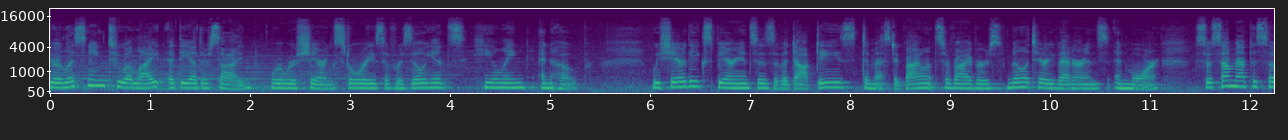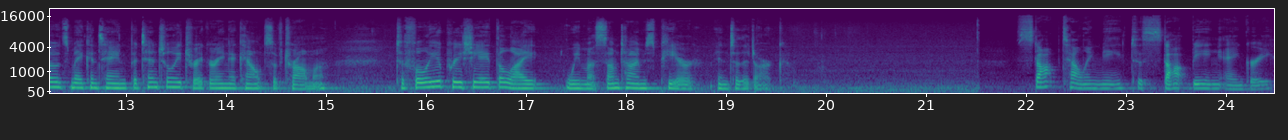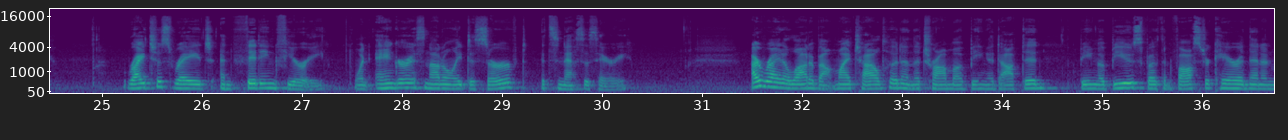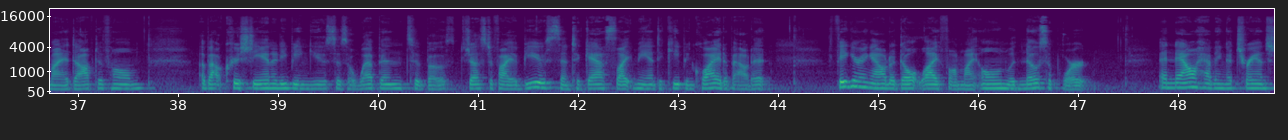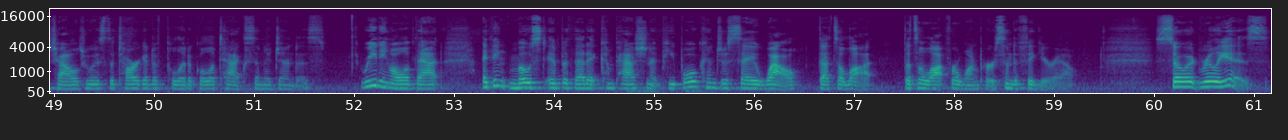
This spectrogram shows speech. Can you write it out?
You're listening to A Light at the Other Side, where we're sharing stories of resilience, healing, and hope. We share the experiences of adoptees, domestic violence survivors, military veterans, and more, so some episodes may contain potentially triggering accounts of trauma. To fully appreciate the light, we must sometimes peer into the dark. Stop telling me to stop being angry. Righteous rage and fitting fury when anger is not only deserved, it's necessary. I write a lot about my childhood and the trauma of being adopted, being abused both in foster care and then in my adoptive home, about Christianity being used as a weapon to both justify abuse and to gaslight me into keeping quiet about it, figuring out adult life on my own with no support, and now having a trans child who is the target of political attacks and agendas. Reading all of that, I think most empathetic, compassionate people can just say, wow, that's a lot. That's a lot for one person to figure out. So it really is.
